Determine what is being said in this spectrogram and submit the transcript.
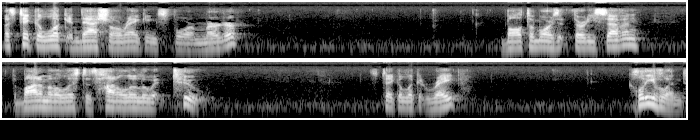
Let's take a look at national rankings for murder. Baltimore is at 37. The bottom of the list is Honolulu at 2. Let's take a look at rape. Cleveland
